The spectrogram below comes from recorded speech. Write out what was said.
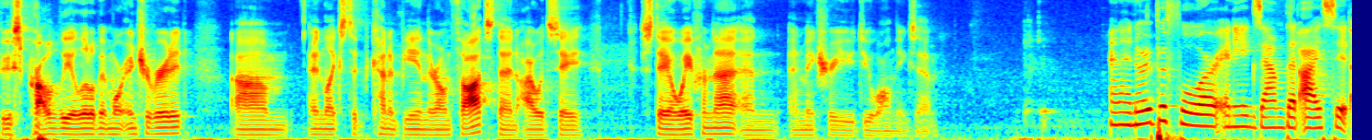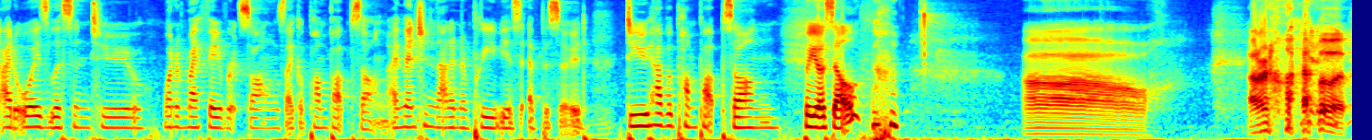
who's probably a little bit more introverted um, and likes to kind of be in their own thoughts, then I would say stay away from that and, and make sure you do well in the exam. And I know before any exam that I sit, I'd always listen to one of my favorite songs, like a pump up song. I mentioned that in a previous episode. Do you have a pump up song for yourself? Oh, I don't know. I, have a,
